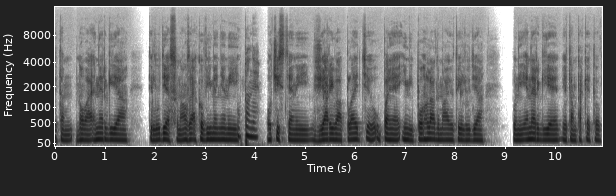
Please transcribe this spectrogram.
je tam nová energia, tí ľudia sú naozaj ako vymenení, Úplne. očistení, žiarivá pleť, úplne iný pohľad majú tí ľudia, plný energie, je tam takéto,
